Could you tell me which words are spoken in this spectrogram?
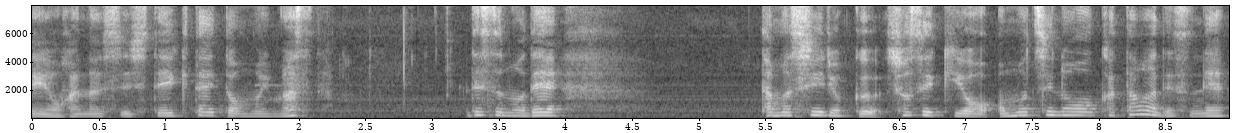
えー、お話ししていきたいと思いますですので魂力書籍をお持ちの方はですね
